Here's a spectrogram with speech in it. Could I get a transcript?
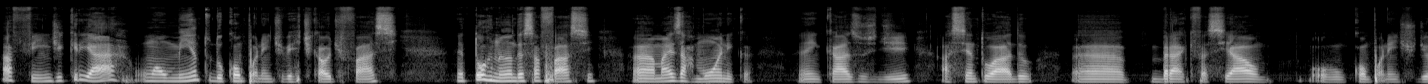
a fim de criar um aumento do componente vertical de face, né, tornando essa face uh, mais harmônica né, em casos de acentuado uh, braque facial, o componente, de,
